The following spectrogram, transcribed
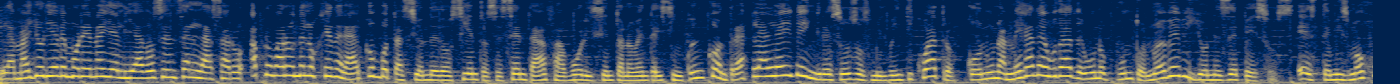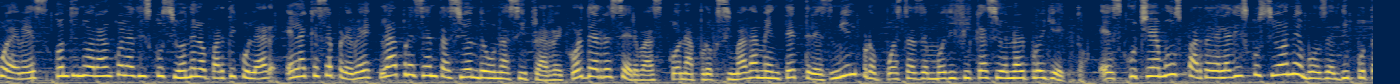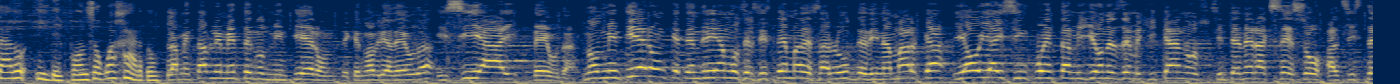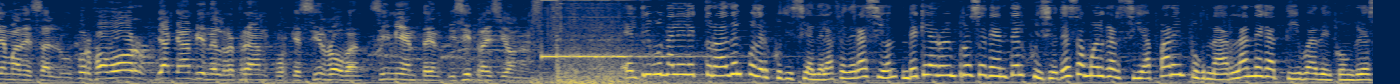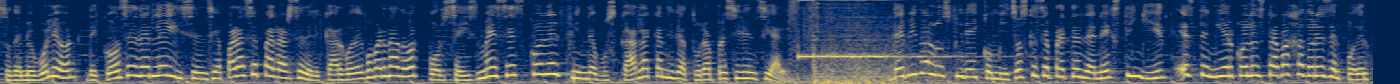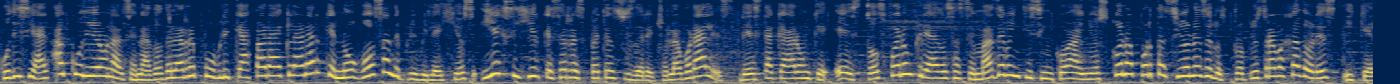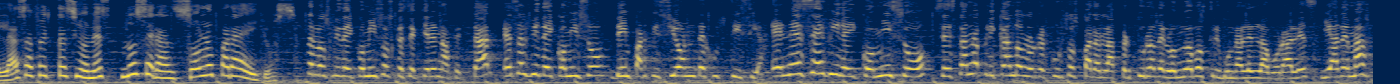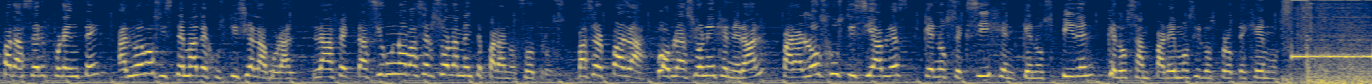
La mayoría de Morena y aliados en San Lázaro aprobaron de lo general con votación de 260 a favor y 195 en contra la Ley de Ingresos 2024, con una mega deuda de 1.9 billones de pesos. Este mismo jueves continuarán con la discusión en lo particular en la que se prevé la presentación de una cifra récord de reservas con aproximadamente 3.000 propuestas de modificación al proyecto. Escuchemos parte de la discusión en voz del diputado Ildefonso Guajardo. Lamentablemente nos mintieron de que no habría deuda y sí hay deuda. Nos mintieron que tendríamos el sistema de salud de Dinamarca y hoy hay 50 millones de mexicanos sin tener acceso al sistema de salud. Por favor, ya cambien el refrán porque sí roban, sí mienten y sí traicionan. El Tribunal Electoral del Poder Judicial de la Federación declaró improcedente el juicio de Samuel García para impugnar la negativa del Congreso de Nuevo León de concederle licencia para separarse del cargo de gobernador por seis meses con el fin de buscar la candidatura presidencial. Debido a los fideicomisos que se pretenden extinguir, este miércoles trabajadores del Poder Judicial acudieron al Senado de la República para aclarar que no gozan de privilegios y exigir que se respeten sus derechos laborales. Destacaron que estos fueron creados hace más de 25 años con aportaciones de los propios trabajadores y que las afectaciones no serán solo para ellos. De los fideicomisos que se quieren afectar es el fideicomiso de impartición de justicia. En ese fideicomiso se están aplicando los recursos para la apertura de los nuevos tribunales laborales y además para hacer frente al nuevo sistema de justicia laboral. La afectación no va a ser solamente para nosotros, va a ser para la población en general, para los justiciables que nos exigen, que nos piden que los amparemos y los protegemos.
